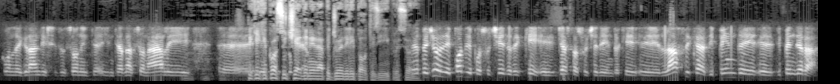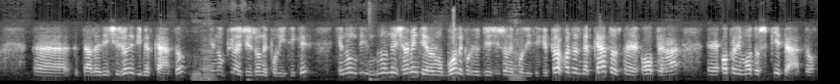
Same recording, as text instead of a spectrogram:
con le grandi istituzioni internazionali. Eh, Perché che può succedere nella peggiore delle ipotesi, professore? Nella peggiore delle ipotesi può succedere che, eh, già sta succedendo, che eh, l'Africa dipende, eh, dipenderà eh, dalle decisioni di mercato no. e non più dalle decisioni politiche, che non, non, necessariamente erano buone decisioni no. politiche, però quando il mercato opera, opera in modo spietato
